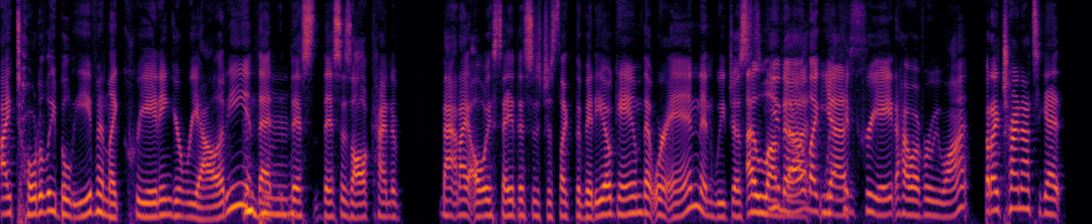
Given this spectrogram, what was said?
I totally believe in like creating your reality and Mhm. that this this is all kind of Matt and I always say this is just like the video game that we're in and we just I love you know that. like we can create however we want. But I try not to get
